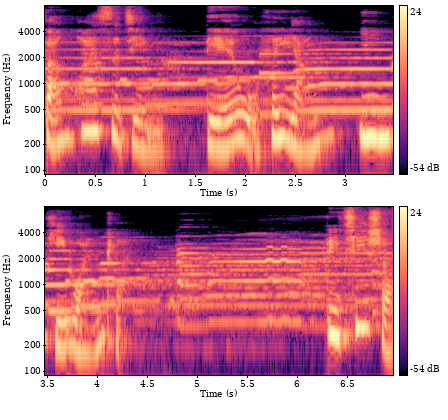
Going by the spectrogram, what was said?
繁花似锦，蝶舞飞扬，莺啼婉转。第七首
